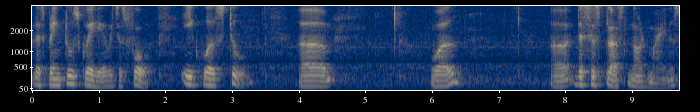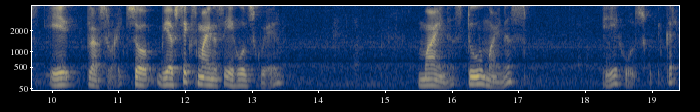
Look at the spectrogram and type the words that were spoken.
let's bring 2 square here which is 4 equals 2. Um, well, uh, this is plus not minus. A plus right? So we have 6 minus a whole square. Minus 2 minus a whole square correct?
